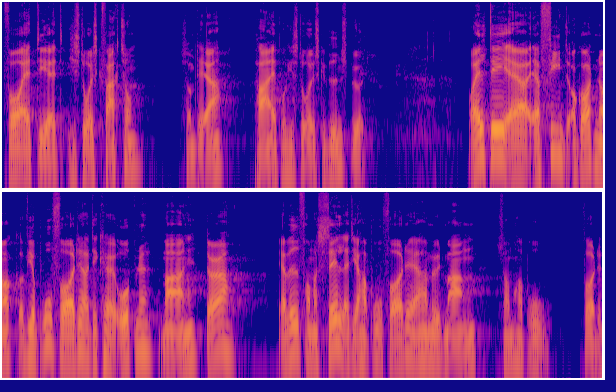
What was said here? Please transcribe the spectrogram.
For at det er et historisk faktum, som det er, pege på historiske vidensbyrd. Og alt det er, er fint og godt nok, og vi har brug for det, og det kan åbne mange døre. Jeg ved fra mig selv, at jeg har brug for det, jeg har mødt mange, som har brug for det.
